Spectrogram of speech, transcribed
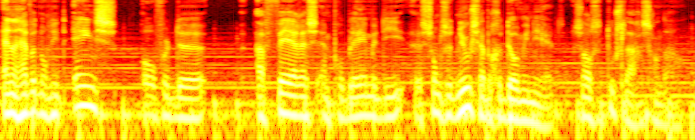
En dan hebben we het nog niet eens over de affaires en problemen die uh, soms het nieuws hebben gedomineerd, zoals het toeslagenschandaal.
